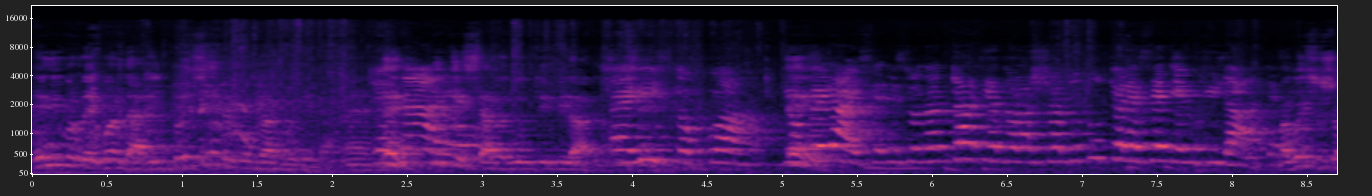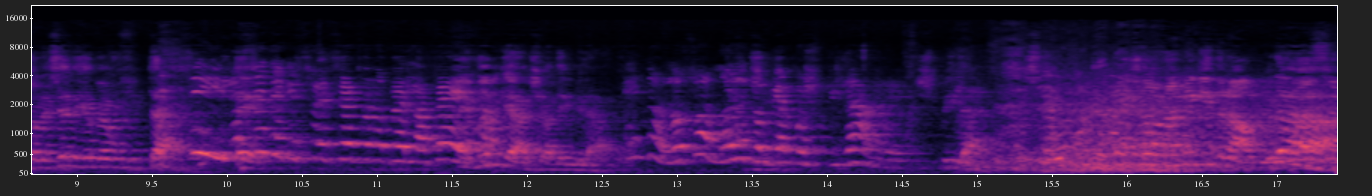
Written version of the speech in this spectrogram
e mi vorrei guardare il presepe con tranquillità. Eh, Gennaro. perché stanno tutti infilati? Hai visto qua? Gli Eh. operai se ne sono andati e hanno lasciato tutte le sedie infilate. Ma queste sono le sedie che abbiamo fittato? Sì, le Eh, sedie che se- servono per la Eh, ma festa. perché lasciate infilate? E non lo so, noi le dobbiamo spilare. Spilate. Sì. C'ho un amico idraulico. Bravo.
